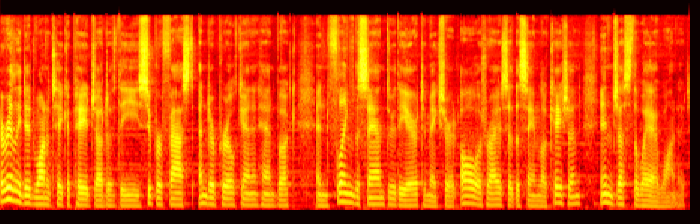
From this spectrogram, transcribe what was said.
I really did want to take a page out of the super fast Ender Pearl Cannon handbook and fling the sand through the air to make sure it all arrives at the same location in just the way I wanted.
